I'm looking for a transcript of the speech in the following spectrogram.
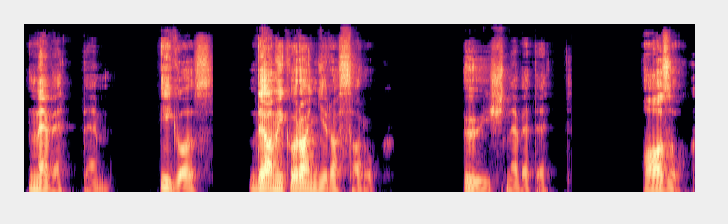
Nevettem. Igaz, de amikor annyira szarok. Ő is nevetett. Azok.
